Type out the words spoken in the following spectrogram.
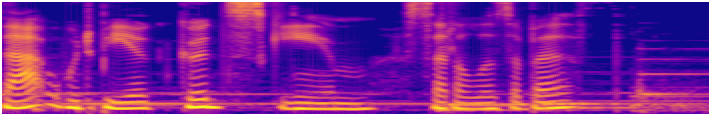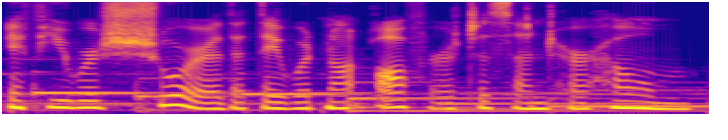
That would be a good scheme, said Elizabeth, if you were sure that they would not offer to send her home.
